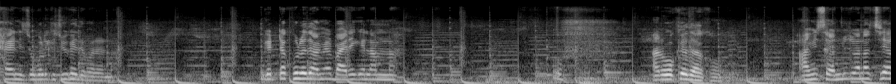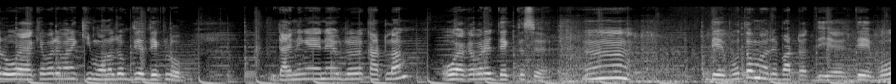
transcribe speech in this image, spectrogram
খায় নিচ্ছে বলে কিছুই খেতে পারে না। গেটটা খুলে দে, আমি আর বাইরে গেলাম না। উফ, আর ওকে দেখো, আমি স্যান্ডউইচ বানাচ্ছি আর ও একেবারে মানে কি মনোযোগ দিয়ে দেখল। ডাইনিংয়ে এনে ওগুলো কাটলাম, ও একেবারে দেখতেছে। দেবো তো মরে বাটার দিয়ে, দেবো।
